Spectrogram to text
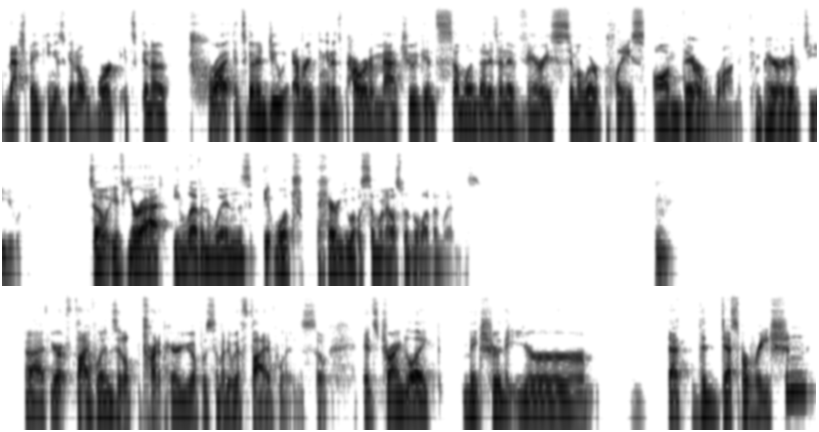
matchmaking is going to work, it's going to try. It's going to do everything in its power to match you against someone that is in a very similar place on their run comparative to you. So if you're at 11 wins, it will pair you up with someone else with 11 wins. Uh, if you're at five wins, it'll try to pair you up with somebody with five wins. So it's trying to like make sure that you're that the desperation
